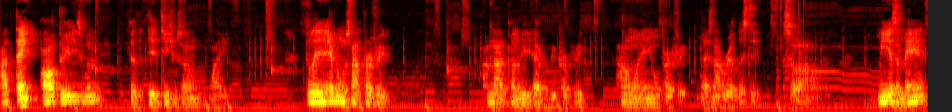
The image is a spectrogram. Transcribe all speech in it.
I thank all three of these women because it did teach me something. Like, clearly everyone's not perfect. I'm not gonna be ever be perfect. I don't want anyone perfect. That's not realistic. So, um, me as a man,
